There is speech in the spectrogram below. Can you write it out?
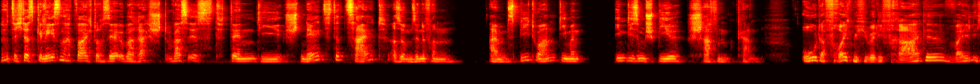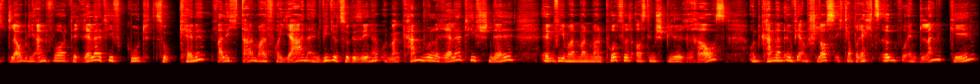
Als ich das gelesen habe, war ich doch sehr überrascht. Was ist denn die schnellste Zeit, also im Sinne von einem Speedrun, die man in diesem Spiel schaffen kann? Oh, da freue ich mich über die Frage, weil ich glaube, die Antwort relativ gut zu kennen, weil ich da mal vor Jahren ein Video zu gesehen habe und man kann wohl relativ schnell irgendwie, man, man, man purzelt aus dem Spiel raus und kann dann irgendwie am Schloss, ich glaube, rechts irgendwo entlang gehen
